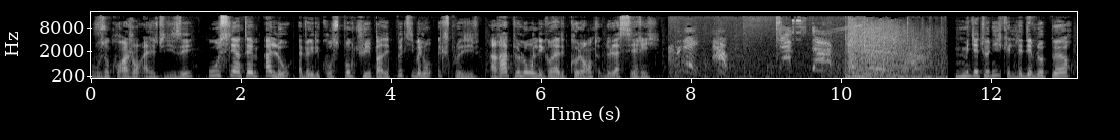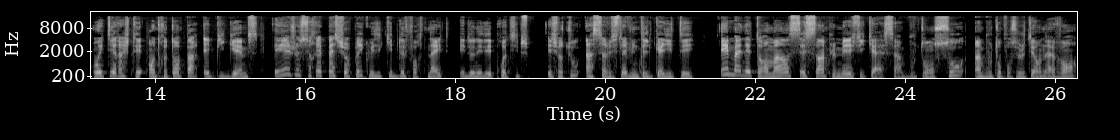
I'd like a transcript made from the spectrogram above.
vous encourageant à les utiliser, ou aussi un thème à l'eau avec des courses ponctuées par des petits ballons explosifs, rappelons les grenades collantes de la série. Mediatonic, les développeurs, ont été rachetés entre-temps par Epic Games, et je serais pas surpris que les équipes de Fortnite aient donné des pro tips et surtout un service live d'une telle qualité. Et manette en main, c'est simple mais efficace. Un bouton saut, un bouton pour se jeter en avant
